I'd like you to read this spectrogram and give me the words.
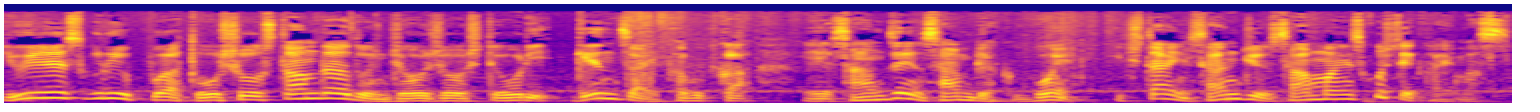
ULS グループは東証スタンダードに上場しており、現在株価、えー、3305円、1単位33万円少しで買えます。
